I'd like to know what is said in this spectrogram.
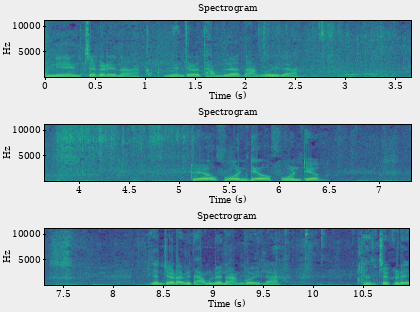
आणि यांच्याकडे ना यांच्याकडे थांबलं ना आता आंघोळीला. ठेव फोन ठेव फोन ठेव. ज्यांच्याकडे आम्ही थांबलो ना आंघोळीला त्यांच्याकडे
